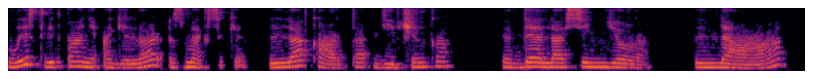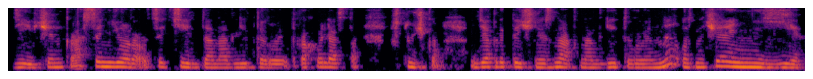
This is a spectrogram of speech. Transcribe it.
Лист від пані Агіляр з Мексики. Ла карта дівчинка де ла сеньора. Ла дівчинка, сеньора, оце тільда над літерою, така хвиляста штучка, діакритичний знак над літерою Н означає «нє».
